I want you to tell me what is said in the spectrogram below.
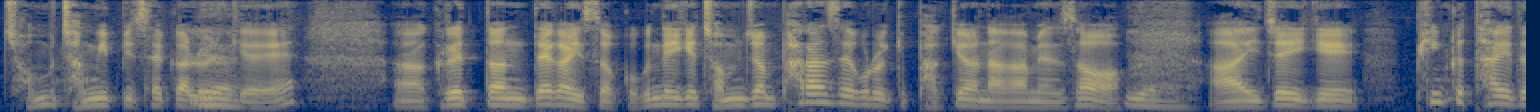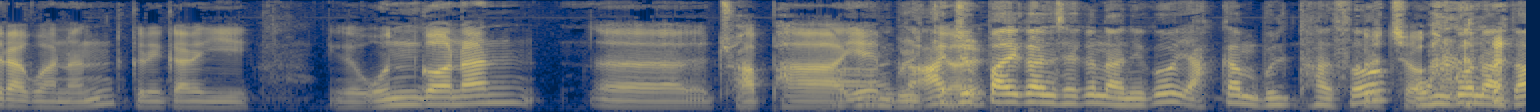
전부 장밋빛 색깔로 예. 이렇게 어, 그랬던 때가 있었고, 근데 이게 점점 파란색으로 이렇게 바뀌어 나가면서 예. 아 이제 이게 pink tide라고 하는 그러니까 이 온건한 어, 좌파의 아, 물결 그러니까 아주 빨간색은 아니고 약간 물 타서 그렇죠. 온건하다.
